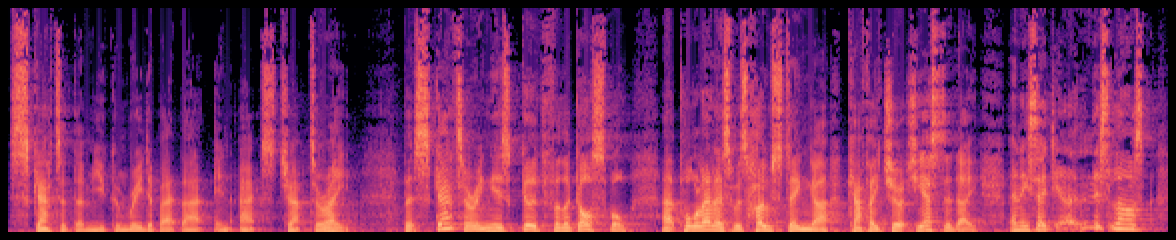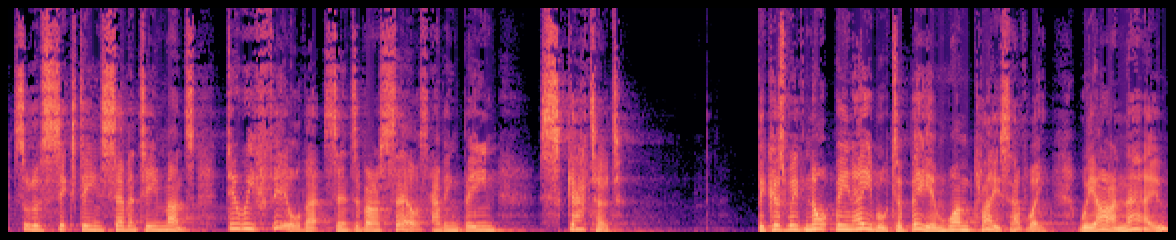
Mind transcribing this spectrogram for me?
scattered them. You can read about that in Acts chapter 8. But scattering is good for the gospel. Uh, Paul Ellis was hosting uh, Cafe Church yesterday, and he said, you know, in this last sort of 16, 17 months, do we feel that sense of ourselves having been scattered? Because we've not been able to be in one place, have we? We are now,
